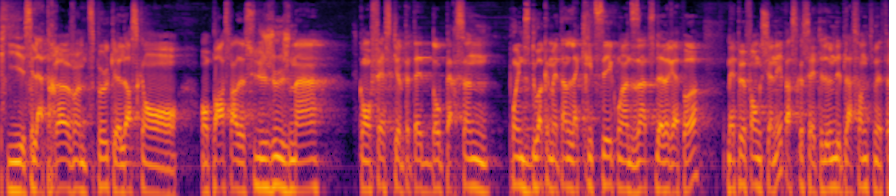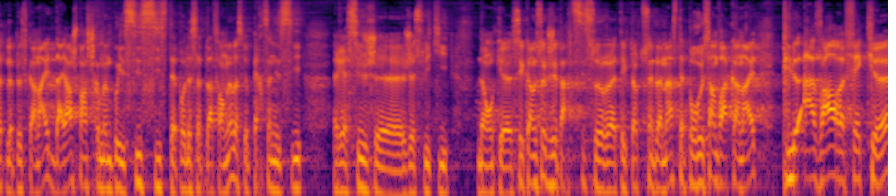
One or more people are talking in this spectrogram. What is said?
Puis c'est la preuve un petit peu que lorsqu'on on passe par-dessus le jugement, qu'on fait ce que peut-être d'autres personnes pointent du doigt comme étant de la critique ou en disant tu devrais pas, mais peut fonctionner parce que ça a été l'une des plateformes qui m'a fait le plus connaître. D'ailleurs, je pense que je serais même pas ici si c'était pas de cette plateforme-là parce que personne ici aurait su je, je suis qui. Donc, euh, c'est comme ça que j'ai parti sur euh, TikTok tout simplement. C'était pour réussir à me faire connaître. Puis le hasard a fait que,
